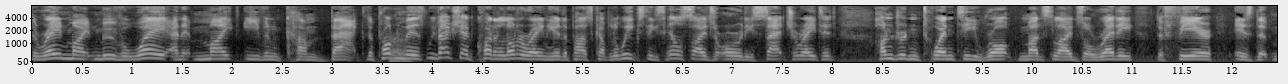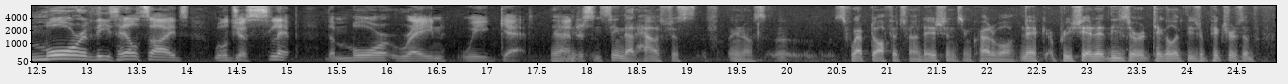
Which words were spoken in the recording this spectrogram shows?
the rain might move away and it might even come back. The problem is we've actually had quite a lot of rain here the past couple of weeks. These hillsides are already saturated, 120 rock mudslides already. The fear is that more of these hillsides will just slip the more rain we get. Yeah, Anderson. Seeing that house just, you know, uh, swept off its foundations, incredible. Nick, appreciate it. These are, take a look, these are pictures of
